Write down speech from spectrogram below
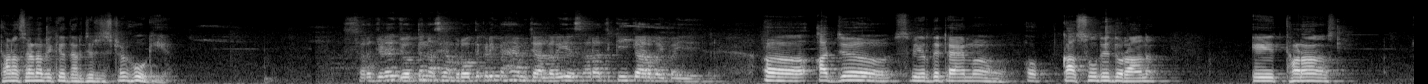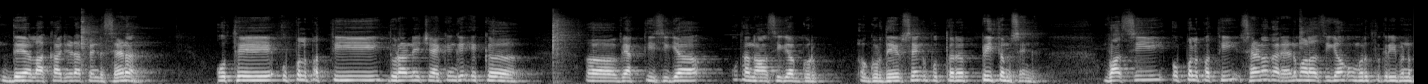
ਥਾਣਾ ਸੈਣਾ ਵਿਖੇ ਦਰਜ ਰਜਿਸਟਰਡ ਹੋ ਗਈ ਹੈ। ਸਰ ਜਿਹੜੇ ਯੁੱਧ ਨਸ਼ਿਆਂ ਵਿਰੁੱਧ ਕਿਹੜੀ ਮੁਹਿੰਮ ਚੱਲ ਰਹੀ ਹੈ ਸਰ ਅੱਜ ਕੀ ਕਾਰਵਾਈ ਪਈ ਹੈ ਜੀ? ਅੱਜ ਸਵੇਰ ਦੇ ਟਾਈਮ ਕਾਸੋ ਦੇ ਦੌਰਾਨ ਇਹ ਥਾਣਾ ਦੇ ਇਲਾਕਾ ਜਿਹੜਾ ਪਿੰਡ ਸਹਿਣਾ, ਉੱਥੇ ਉਪਲਪੱਤੀ ਦੌਰਾਨੇ ਚੈਕਿੰਗ ਇੱਕ ਵਿਅਕਤੀ ਸੀਗਾ, ਉਹਦਾ ਨਾਮ ਸੀਗਾ ਗੁਰ, ਗੁਰਦੇਵ ਸਿੰਘ, ਪੁੱਤਰ ਪ੍ਰੀਤਮ ਸਿੰਘ। ਵਾਸੀ ਉਪਲਪੱਤੀ ਸਹਿਣਾ ਦਾ ਰਹਿਣ ਵਾਲਾ ਸੀਗਾ, ਉਮਰ ਤਕਰੀਬਨ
